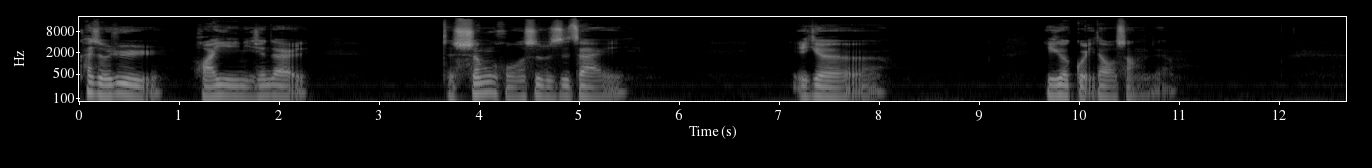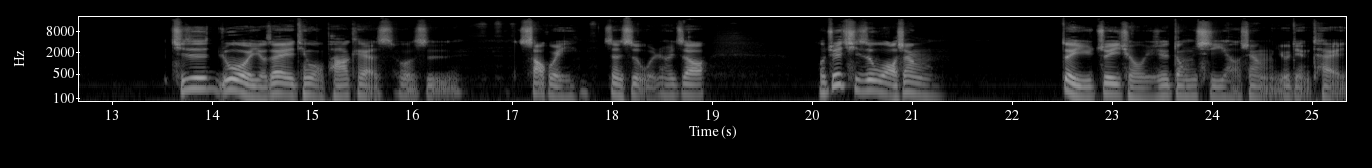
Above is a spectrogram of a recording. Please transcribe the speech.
开始会去怀疑你现在的生活是不是在一个一个轨道上？这样，其实如果有在听我 podcast 或者是稍微认识我，人会知道，我觉得其实我好像对于追求有些东西，好像有点太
